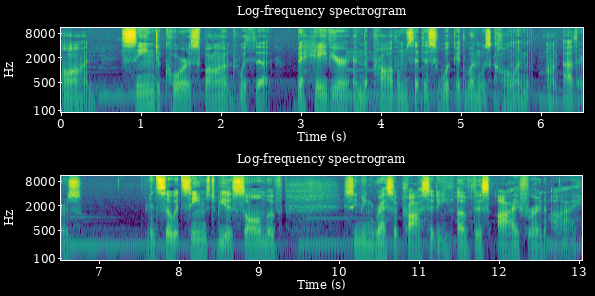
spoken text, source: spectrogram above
on seemed to correspond with the behavior and the problems that this wicked one was calling on others. And so it seems to be a psalm of seeming reciprocity of this eye for an eye.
